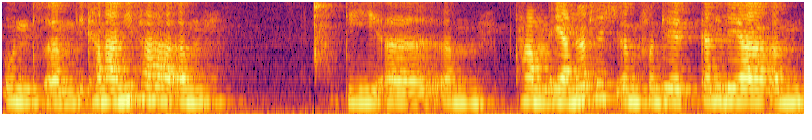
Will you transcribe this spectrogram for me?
Und ähm, die Kanaaniter, ähm, die äh, ähm, haben eher nördlich ähm, von Galiläa ähm,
